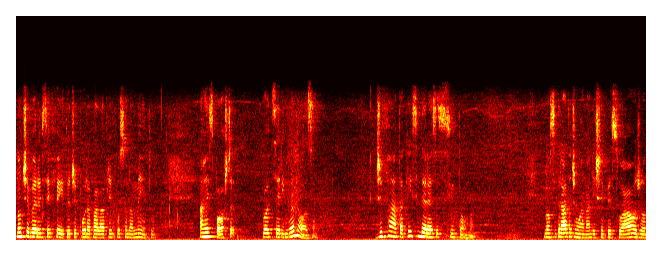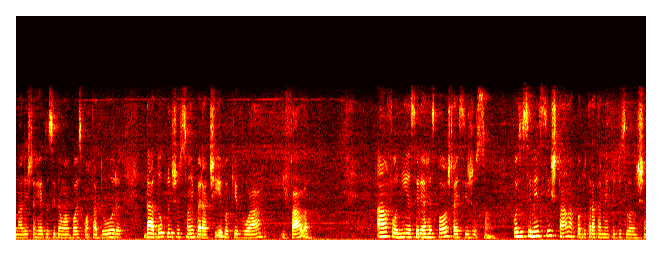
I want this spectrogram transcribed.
não tiveram esse efeito de pôr a palavra em funcionamento? A resposta pode ser enganosa. De fato, a quem se endereça esse sintoma? Não se trata de um analista impessoal, de um analista reduzido a uma voz portadora, da dupla injunção imperativa que voar e fala? A afonia seria a resposta a essa injunção, pois o silêncio se instala quando o tratamento deslancha.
